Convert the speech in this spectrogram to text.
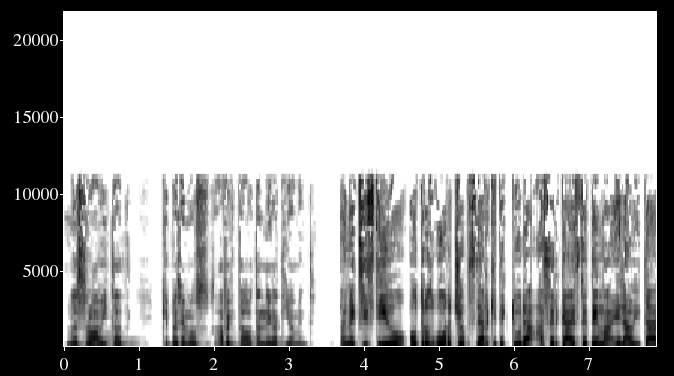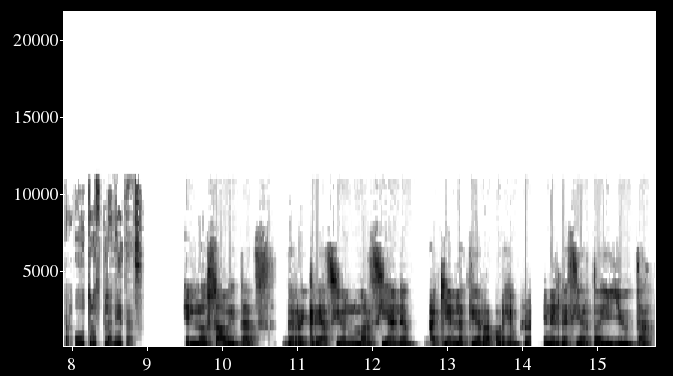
nuestro hábitat que pues hemos afectado tan negativamente. Han existido otros workshops de arquitectura acerca de este tema, el habitar otros planetas. En los hábitats de recreación marciana, aquí en la Tierra, por ejemplo, en el desierto de Utah,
